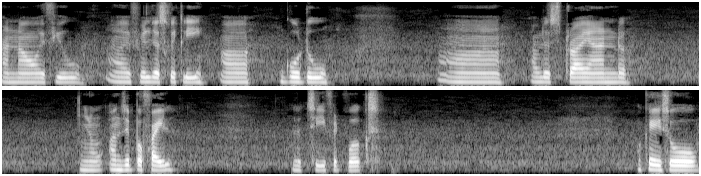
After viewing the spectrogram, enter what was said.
And now if you uh, if you'll just quickly uh, go to uh, I'll just try and you know unzip a file. Let's see if it works. Okay so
